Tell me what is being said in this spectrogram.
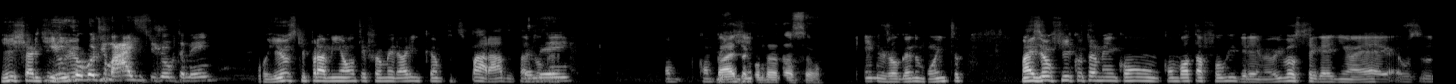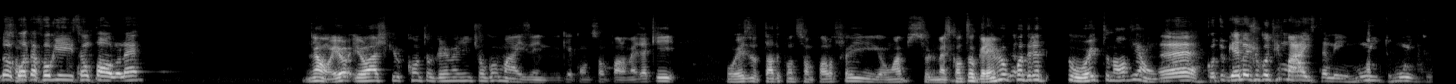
Richard E o Rios, jogou demais esse jogo também. o Rios que para mim ontem foi o melhor em campo disparado, tá jogando também. com- Baita contratação. jogando muito. Mas eu fico também com, com Botafogo e Grêmio. E você, Greginho? É, os- os Não, São- Botafogo e São Paulo, né? Não, eu, eu acho que contra o Grêmio a gente jogou mais ainda do que contra o São Paulo. Mas é que o resultado contra o São Paulo foi um absurdo. Mas contra o Grêmio eu poderia ter 8, 9 a 1. É, contra o Grêmio jogou demais também. Muito, muito.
